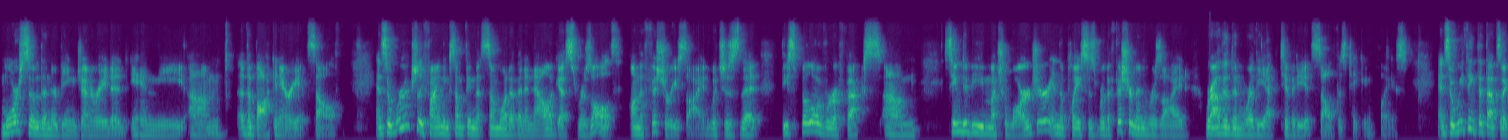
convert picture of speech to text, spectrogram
more so than they're being generated in the um, the Bakken area itself. And so we're actually finding something that's somewhat of an analogous result on the fishery side, which is that these spillover effects um, seem to be much larger in the places where the fishermen reside rather than where the activity itself is taking place. And so we think that that's a,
